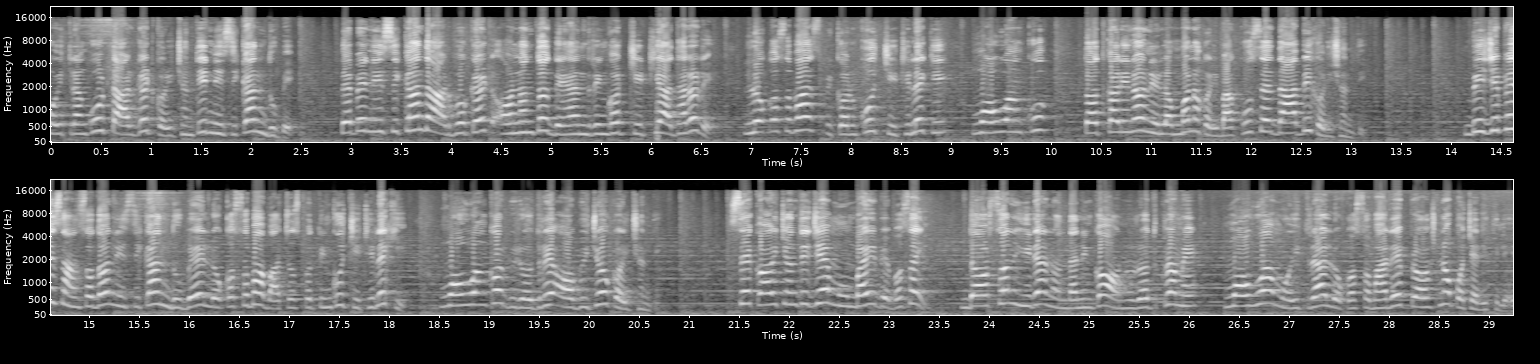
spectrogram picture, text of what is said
ମୋଇତ୍ରାଙ୍କୁ ଟାର୍ଗେଟ କରିଛନ୍ତି ନିଶିକାନ୍ତ ଦୁବେ। ତେବେ ନିଶିକାନ୍ତ ଆଡଭୋକେଟ ଅନନ୍ତ ଦେହାନ୍ଦ୍ରୀଙ୍କ ଚିଠି ଆଧାରରେ ଲୋକସଭା ସ୍ପିକରଙ୍କୁ ଚିଠି ଲେଖି ମହୁଆଙ୍କୁ ତତ୍କାଳୀନ ନିଲମ୍ବନ କରିବାକୁ ସେ ଦାବି କରିଛନ୍ତି। ବିଜେପି ସାଂସଦ ନିଶିକାନ୍ତ ଦୁବେ ଲୋକସଭା ବାଚସ୍ପତିଙ୍କୁ ଚିଠି ଲେଖି ମହୁଆଙ୍କ ବିରୋଧରେ ଅଭିଯୋଗ କରିଛନ୍ତି। ସେ କହିଛନ୍ତି ଯେ ମୁମ୍ବାଇ ବ୍ୟବସାୟୀ ଦର୍ଶନ ହୀରାନନ୍ଦାନୀଙ୍କ ଅନୁରୋଧ କ୍ରମେ ମହୁଆ ମୋଇତ୍ରା ଲୋକସଭାରେ ପ୍ରଶ୍ନ ପଚାରିଥିଲେ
